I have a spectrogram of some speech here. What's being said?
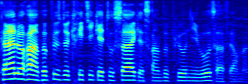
Quand elle aura un peu plus de critique et tout ça, qu'elle sera un peu plus haut niveau, ça va faire mal.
